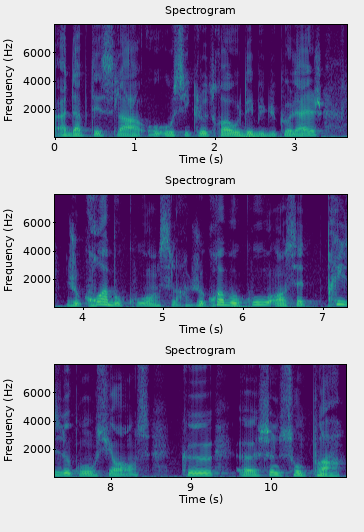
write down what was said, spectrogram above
adapté cela au, au cycle 3 au début du collège. Je crois beaucoup en cela, je crois beaucoup en cette prise de conscience que euh, ce ne sont pas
